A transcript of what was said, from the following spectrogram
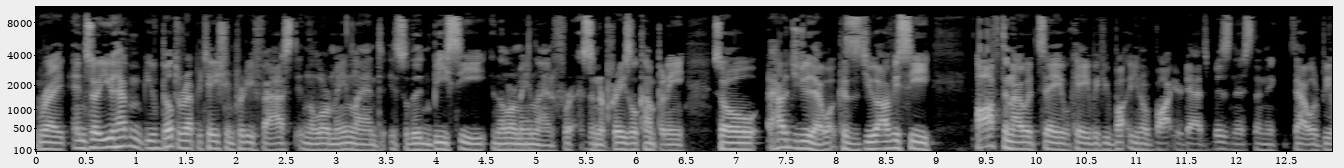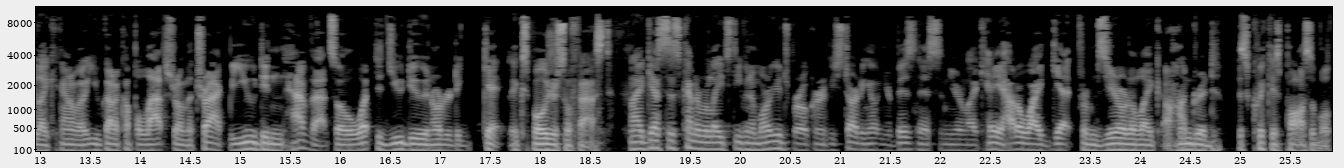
Right. And so you haven't you've built a reputation pretty fast in the lower mainland. So then BC in the lower mainland for as an appraisal company. So how did you do that? What because you obviously often I would say, okay, if you bought, you know, bought your dad's business, then it, that would be like kind of a, you've got a couple laps around the track, but you didn't have that. So what did you do in order to get exposure so fast? I guess this kind of relates to even a mortgage broker. If you're starting out in your business and you're like, hey, how do I get from zero to like a hundred as quick as possible?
